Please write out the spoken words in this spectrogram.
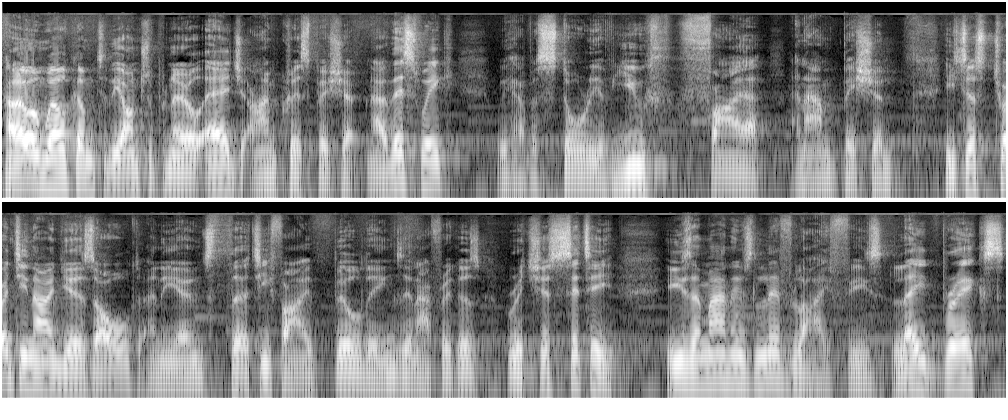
Hello and welcome to the Entrepreneurial Edge. I'm Chris Bishop. Now, this week we have a story of youth, fire, and ambition. He's just 29 years old and he owns 35 buildings in Africa's richest city. He's a man who's lived life. He's laid bricks,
